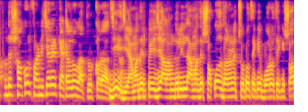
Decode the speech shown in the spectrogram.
আপনাদের সকল ফার্নিচারের ক্যাটালগ আপলোড করা আছে। জি জি আমাদের পেজে আলহামদুলিল্লাহ আমাদের সকল ধরনের ছোট থেকে বড় থেকে সব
